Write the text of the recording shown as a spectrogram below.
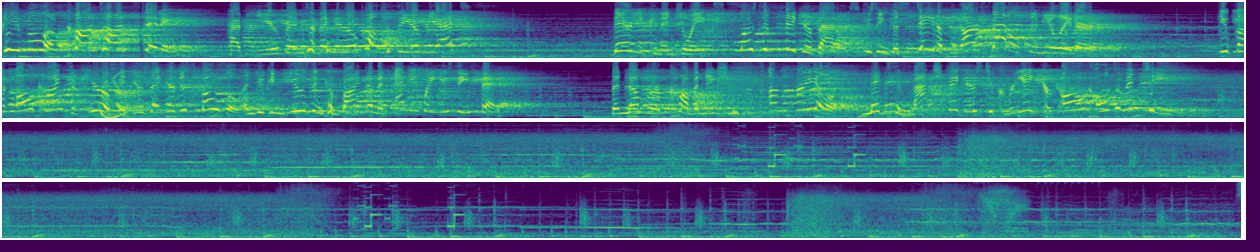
People of Conton City, have you been to the Hero Coliseum yet? There you can enjoy explosive figure battles using the state-of-the-art battle simulator. You've got all kinds of hero figures at your disposal, and you can use and combine them in any way you see fit. The number of combinations is unreal! Mix and match figures to create your own ultimate team!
